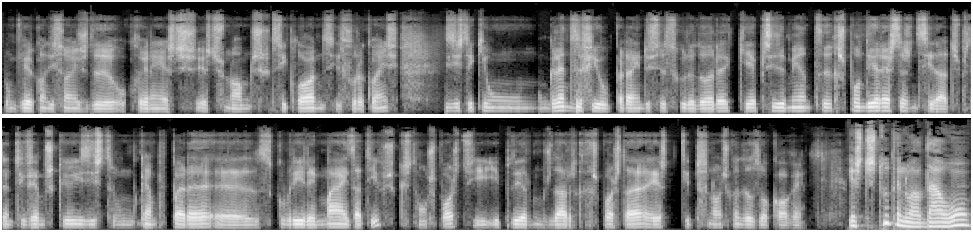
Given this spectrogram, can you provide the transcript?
promover condições de ocorrerem estes, estes fenómenos de ciclones e de furacões existe aqui um, um, grande desafio para a indústria seguradora que é precisamente responder a estas necessidades. Portanto, vemos que existe um campo para uh, se cobrirem mais ativos que estão expostos e, e, podermos dar resposta a este tipo de fenómenos quando eles ocorrem. Este estudo anual da AON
